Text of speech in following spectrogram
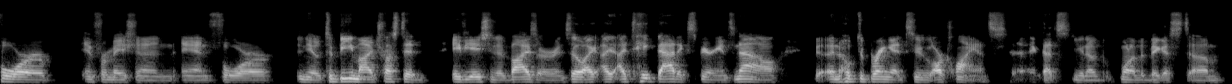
for information and for, you know, to be my trusted aviation advisor. And so I, I, take that experience now and hope to bring it to our clients. I think that's, you know, one of the biggest um,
